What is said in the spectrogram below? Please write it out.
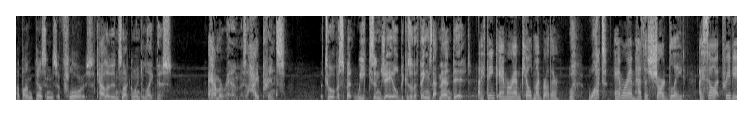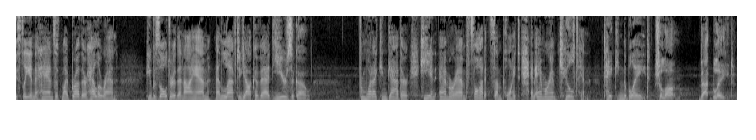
upon dozens of floors. Kaladin's not going to like this. Amaram is a high prince. The two of us spent weeks in jail because of the things that man did. I think Amaram killed my brother. Wh- what? Amaram has a shard blade. I saw it previously in the hands of my brother, Helaran. He was older than I am and left Jah Keved years ago. From what I can gather, he and Amaram fought at some point, and Amaram killed him, taking the blade. Shallan, that blade.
